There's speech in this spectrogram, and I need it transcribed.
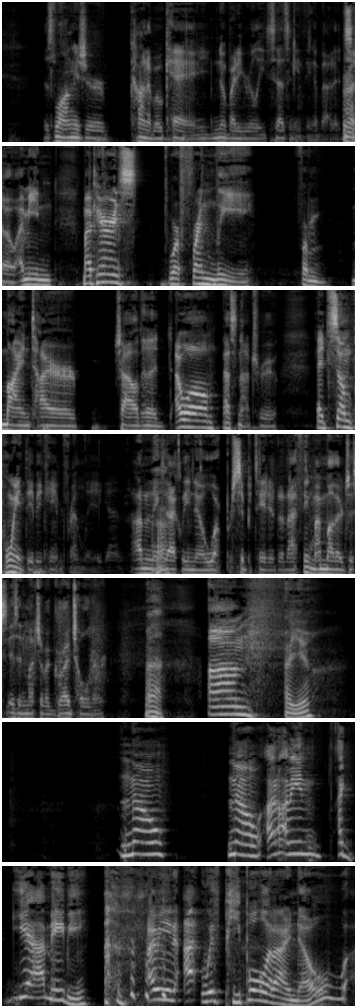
as long as you're kind of okay, nobody really says anything about it. So, I mean, my parents were friendly for my entire childhood. Well, that's not true. At some point, they became friendly. I don't exactly know what precipitated it. I think my mother just isn't much of a grudge holder. Ah. Um, Are you? no, no. I don't. I mean, I yeah, maybe. I mean, I, with people that I know,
